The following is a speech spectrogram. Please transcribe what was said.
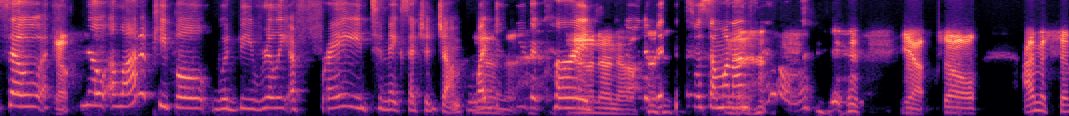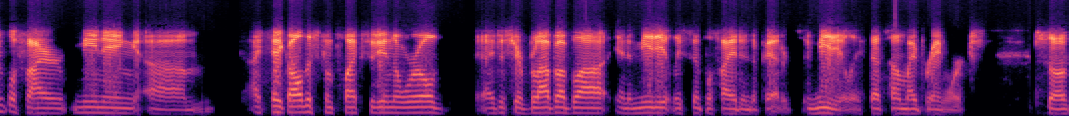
So, yep. you know, a lot of people would be really afraid to make such a jump. What no, gives you the courage no, no, no. to go to business with someone on Zoom? yeah. So I'm a simplifier, meaning um, I take all this complexity in the world, I just hear blah, blah, blah, and immediately simplify it into patterns. Immediately. That's how my brain works. So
